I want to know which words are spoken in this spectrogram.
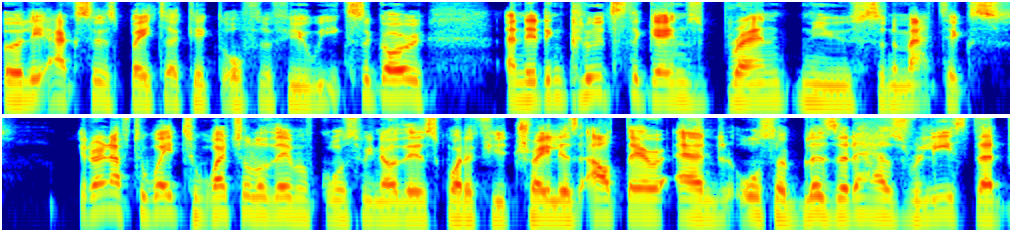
early access beta kicked off a few weeks ago, and it includes the game's brand new cinematics. You don't have to wait to watch all of them. Of course, we know there's quite a few trailers out there, and also Blizzard has released that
